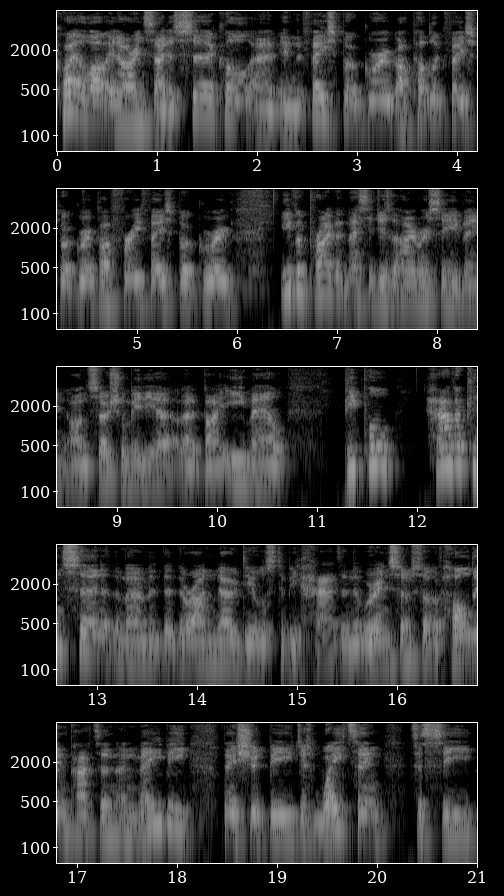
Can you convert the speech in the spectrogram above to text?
quite a lot in our insider circle and in the Facebook group, our public Facebook group, our free Facebook group, even private messages that I receive in, on social media uh, by email. People have a concern at the moment that there are no deals to be had and that we're in some sort of holding pattern and maybe they should be just waiting to see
